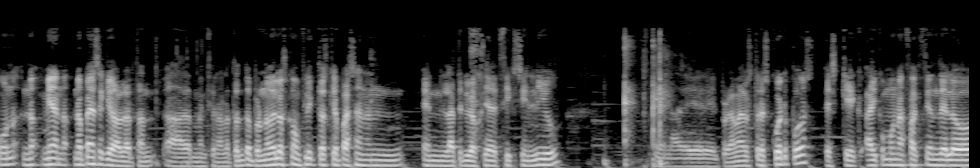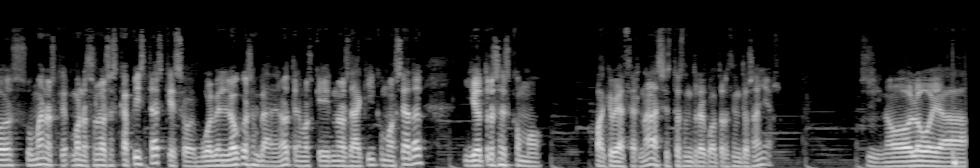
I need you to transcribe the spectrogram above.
uno- no, mira, no, no pensé que iba a hablar tan, a mencionarlo tanto, pero uno de los conflictos que pasan en, en la trilogía de Cixin Liu, en la del problema de los tres cuerpos, es que hay como una facción de los humanos que, bueno, son los escapistas que se vuelven locos en plan de no, tenemos que irnos de aquí como sea tal, y otros es como, ¿para qué voy a hacer nada si esto es dentro de 400 años? Si no lo voy a.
